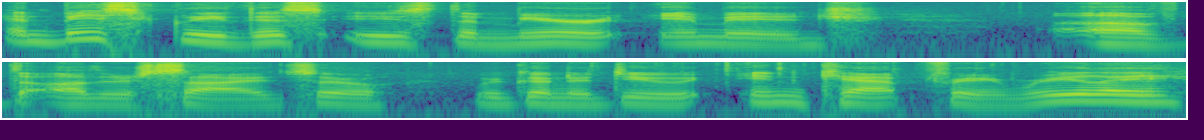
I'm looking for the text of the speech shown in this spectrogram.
and basically this is the mirror image of the other side. So we're going to do encap frame relay,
